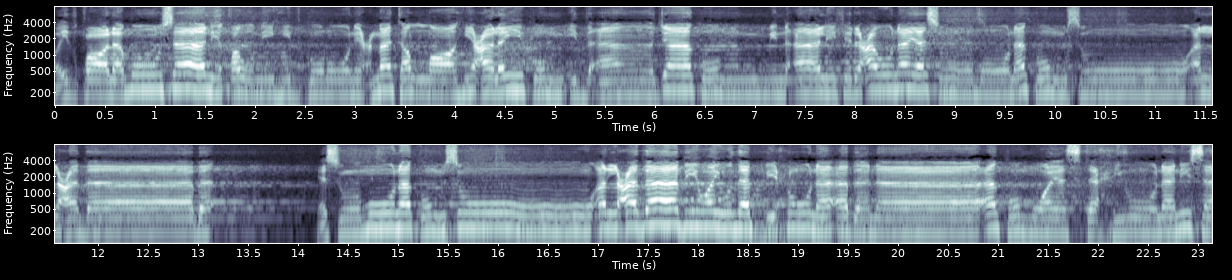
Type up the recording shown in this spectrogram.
وإذ قال موسى لقومه اذكروا نعمة الله عليكم إذ أنجاكم من آل فرعون يسومونكم سوء العذاب. يسومونكم سوء العذاب ويذبحون أبناءكم ويستحيون نساءكم.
